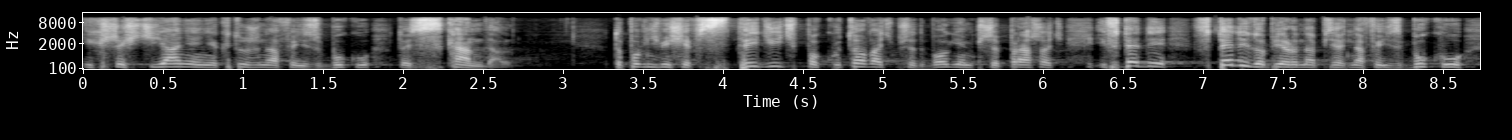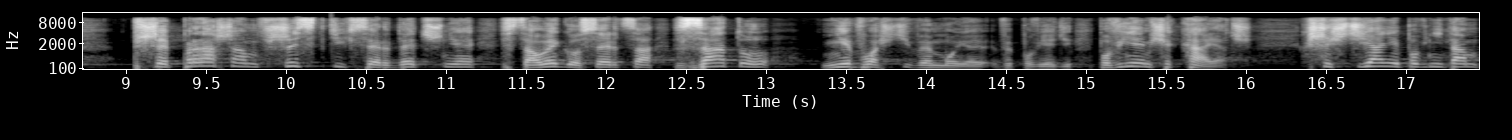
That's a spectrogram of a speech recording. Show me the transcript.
i chrześcijanie niektórzy na Facebooku to jest skandal. To powinniśmy się wstydzić, pokutować przed Bogiem, przepraszać i wtedy, wtedy dopiero napisać na Facebooku, przepraszam wszystkich serdecznie, z całego serca za to niewłaściwe moje wypowiedzi. Powinienem się kajać. Chrześcijanie powinni tam,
